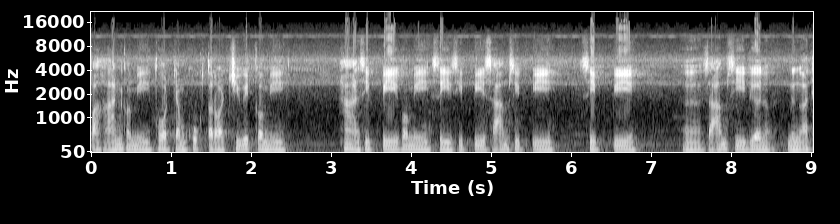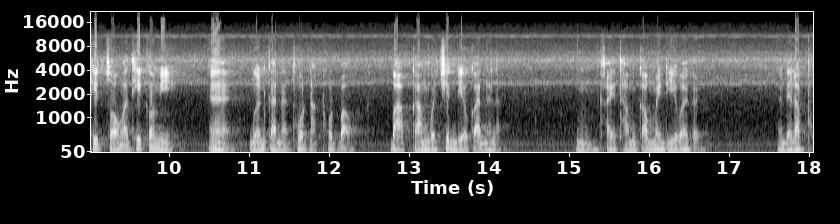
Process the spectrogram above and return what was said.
ประหารก็มีโทษจำคุกตลอดชีวิตก็มีห้าสิบปีก็มีสี่สิบปีสามสิบปีสิบปีสามสี่เดือนหนึ่งอาทิตย์สองอาทิตย์ก็มีเหมือนกันนะโทษหนักโทษเบา บาปกรรมก็เช่นเดียวกันนั่นแหละใครทำกรรมไม่ดีไว้ก็ได้รับโท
